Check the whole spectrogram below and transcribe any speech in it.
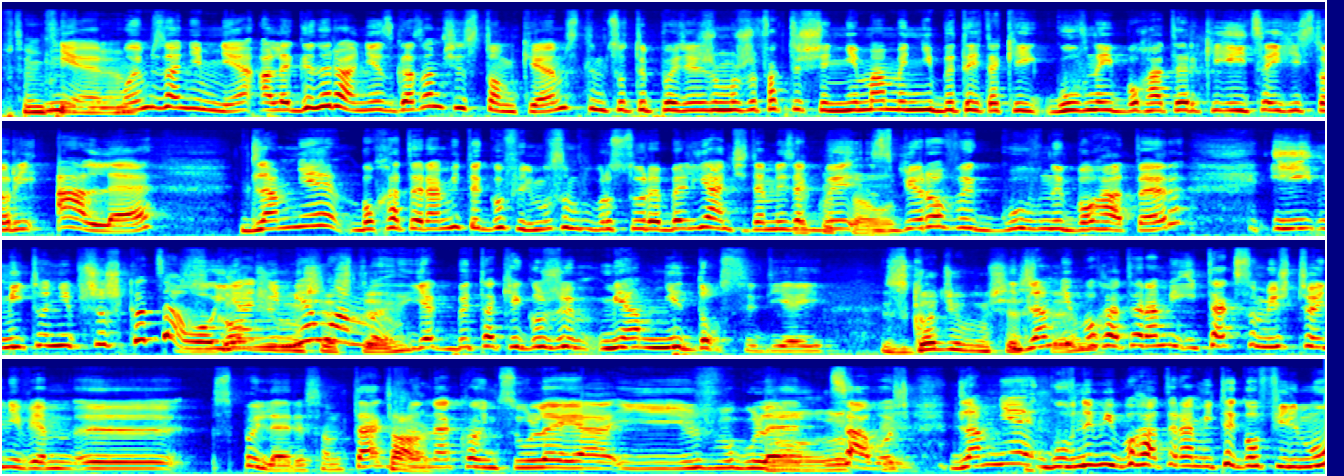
w tym filmie. Nie, moim zdaniem nie, ale generalnie zgadzam się z Tomkiem, z tym, co ty powiedziałeś, że może faktycznie nie mamy niby tej takiej głównej bohaterki i jej całej historii, ale dla mnie bohaterami tego filmu są po prostu rebelianci. Tam jest jakby zbiorowy główny bohater i mi to nie przeszkadzało. ja nie miałam jakby takiego, że miałam niedosyt jej. Zgodziłbym się I z dla tym. mnie bohaterami i tak są jeszcze, nie wiem, yy, spoilery są, tak? Tak. Że na końcu Leia i już w ogóle No, całość. Dla mnie głównymi bohaterami tego filmu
